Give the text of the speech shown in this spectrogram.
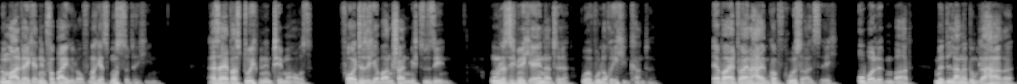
Normal wäre ich an ihm vorbeigelaufen, doch jetzt musterte ich ihn. Er sah etwas durch mit dem Thema aus, freute sich aber anscheinend, mich zu sehen, ohne dass ich mich erinnerte, woher wohl auch ich ihn kannte. Er war etwa einen halben Kopf größer als ich, Oberlippenbart, mittellange dunkle Haare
